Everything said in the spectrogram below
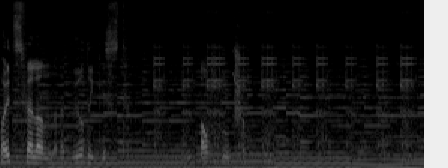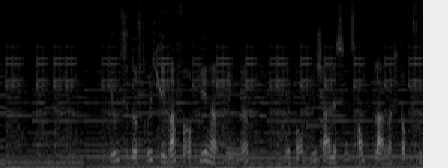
Holzfällern würdig ist. Baumklutscher. Jungs, ihr dürft ruhig die Waffen auch hierher bringen, ne? Ihr braucht nicht alles ins Hauptlager stopfen.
